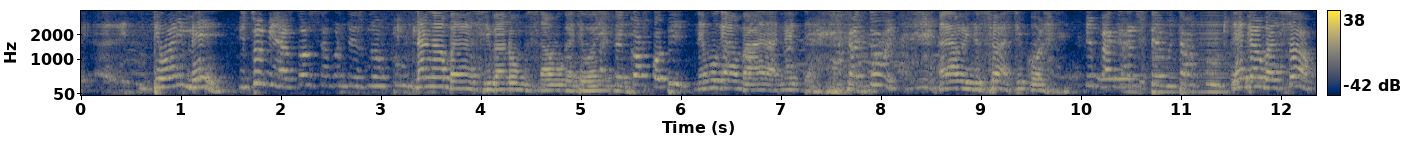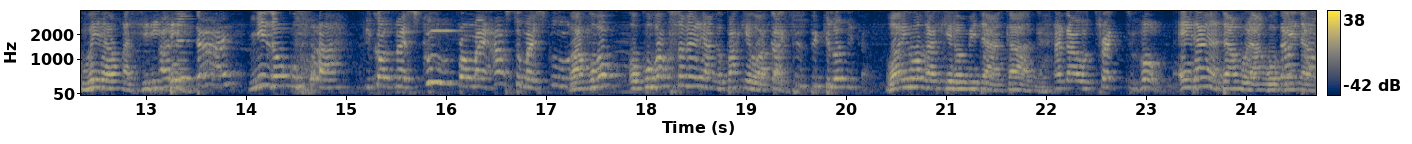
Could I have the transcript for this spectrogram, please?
Eh, tewali mmere. Naŋŋamba yasiiba n'omusanvu nga tewali I said, mmere. God forbid. ne mugamba "Aya, nedda. Agamba ekyo sobola kikola nagamba sobola my city. siridde nyinza die. Because my school, from my house to my school, okuva ku ssomero lyange paka ewaka waliwo nga I was. era natambulanga ogenda.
